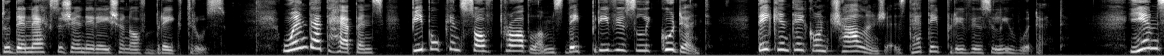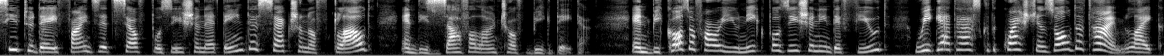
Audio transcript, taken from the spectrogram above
to the next generation of breakthroughs. When that happens, people can solve problems they previously couldn't. They can take on challenges that they previously wouldn't. EMC today finds itself positioned at the intersection of cloud and this avalanche of big data. And because of our unique position in the field, we get asked questions all the time like,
